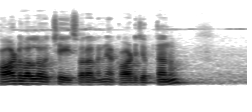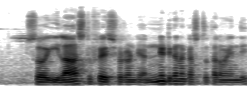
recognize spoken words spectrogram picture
కార్డ్ వల్ల వచ్చే ఈ స్వరాలని ఆ కార్డు చెప్తాను. సో ఈ లాస్ట్ ఫ్రేజ్ చూడండి అన్నిటికన్నా కష్టతరమైంది.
